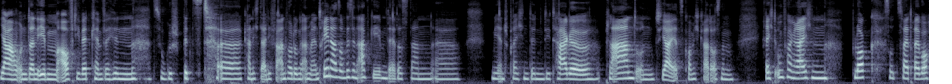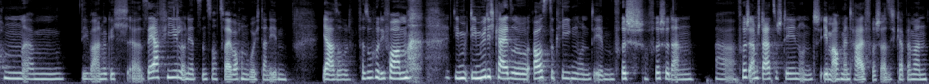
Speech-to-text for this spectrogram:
ja, und dann eben auf die Wettkämpfe hin zugespitzt, äh, kann ich da die Verantwortung an meinen Trainer so ein bisschen abgeben, der das dann äh, mir entsprechend in die Tage plant. Und ja, jetzt komme ich gerade aus einem recht umfangreichen Block, so zwei, drei Wochen. Ähm, die waren wirklich äh, sehr viel und jetzt sind es noch zwei Wochen, wo ich dann eben ja, so versuche die Form, die, die Müdigkeit so rauszukriegen und eben frisch, frische dann, äh, frisch am Start zu stehen und eben auch mental frisch. Also ich glaube, wenn man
